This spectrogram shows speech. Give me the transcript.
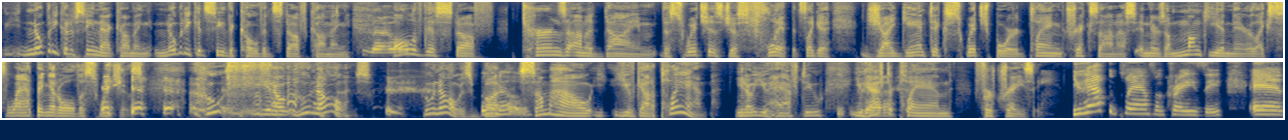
nobody could have seen that coming. Nobody could see the COVID stuff coming. No. All of this stuff turns on a dime. The switches just flip. It's like a gigantic switchboard playing tricks on us, and there's a monkey in there like slapping at all the switches. who, you know, who knows? Who knows? But who knows? somehow you've got a plan. You know, you have to. You, you have to plan for crazy. You have to plan for crazy, and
